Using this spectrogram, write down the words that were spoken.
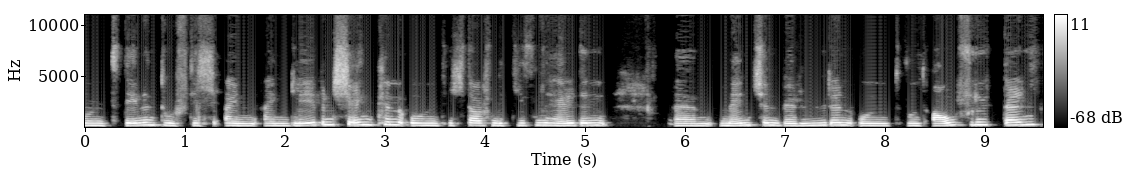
Und denen durfte ich ein, ein Leben schenken und ich darf mit diesen Helden ähm, Menschen berühren und, und aufrütteln.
